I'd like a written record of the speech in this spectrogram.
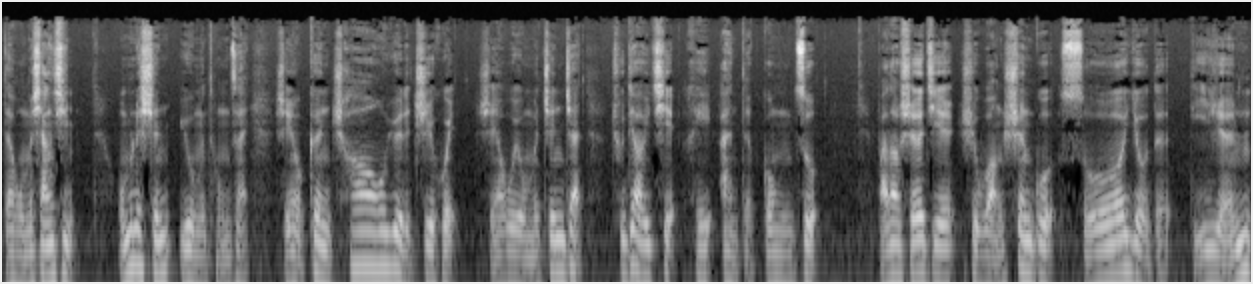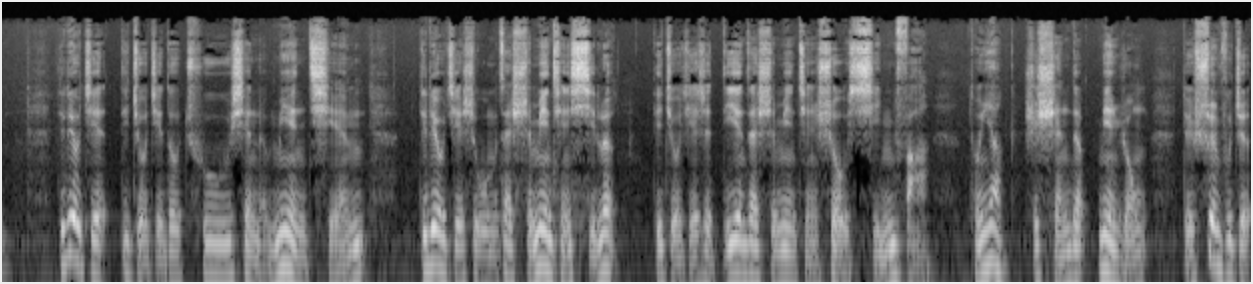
但我们相信我们的神与我们同在，神有更超越的智慧，神要为我们征战，除掉一切黑暗的工作。八到十二节是往胜过所有的敌人，第六节、第九节都出现了面前。第六节是我们在神面前喜乐，第九节是敌人在神面前受刑罚。同样是神的面容，对顺服者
